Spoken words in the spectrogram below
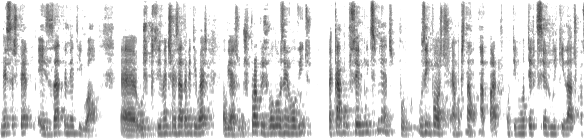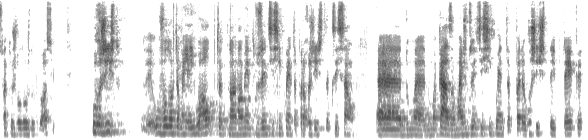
nesse aspecto é exatamente igual. Uh, os procedimentos são exatamente iguais. Aliás, os próprios valores envolvidos acabam por ser muito semelhantes, porque os impostos é uma questão à parte, continuam a ter que ser liquidados consoante os valores do negócio. O registro, o valor também é igual, portanto, normalmente 250 para o registro de aquisição uh, de, uma, de uma casa, mais 250 para o registro da hipoteca,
